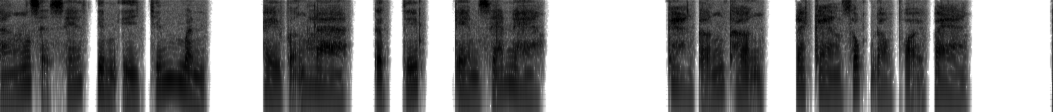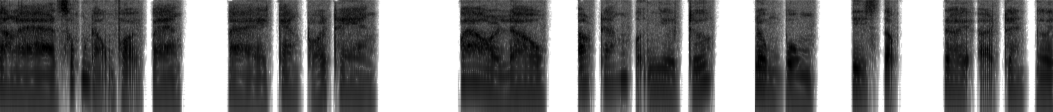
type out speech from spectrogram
hắn sẽ xé tim y chính mình hay vẫn là trực tiếp đem xé nàng. Càng cẩn thận lại càng xúc động vội vàng. Càng là xúc động vội vàng lại càng rối ren. Qua hồi lâu, áo trắng vẫn như trước, lùng bùng, đi sụp, rơi ở trên người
